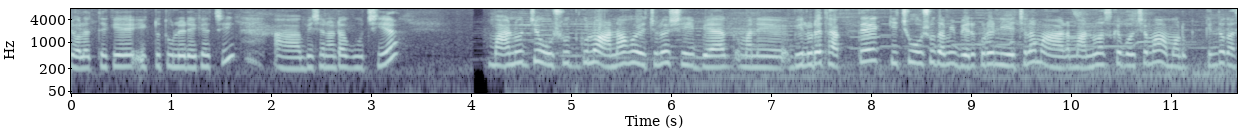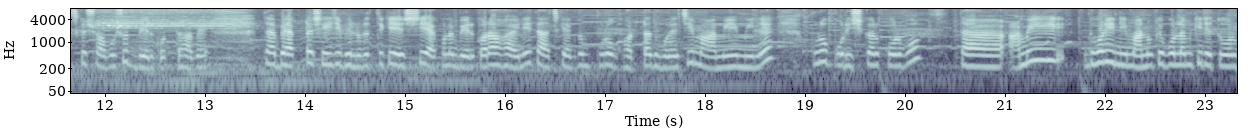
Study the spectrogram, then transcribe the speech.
জলের থেকে একটু তুলে রেখেছি বিছানাটা গুছিয়ে। মানুষ যে ওষুধগুলো আনা হয়েছিল সেই ব্যাগ মানে ভেলুরে থাকতে কিছু ওষুধ আমি বের করে নিয়েছিলাম আর মানু আজকে বলছে, মা, আমার কিন্তু আজকে সব ওষুধ বের করতে হবে। তা ব্যাগটা সেই যে ভেলুরের থেকে এসছি এখনও বের করা হয়নি, তা আজকে একদম পুরো ঘরটা ধরেছি, মা, মেয়ে মিলে পুরো পরিষ্কার করব। তা আমি ধরিনি, মানুকে বললাম, কি রে, তোর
